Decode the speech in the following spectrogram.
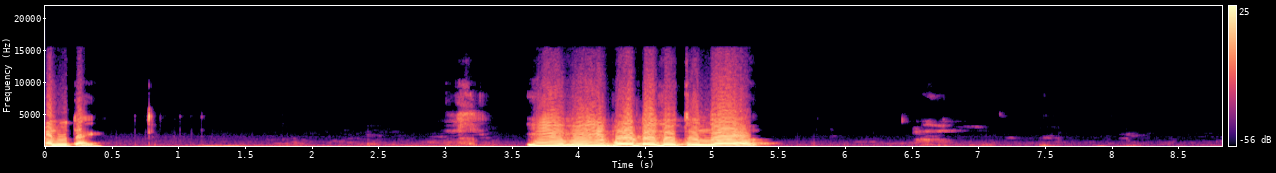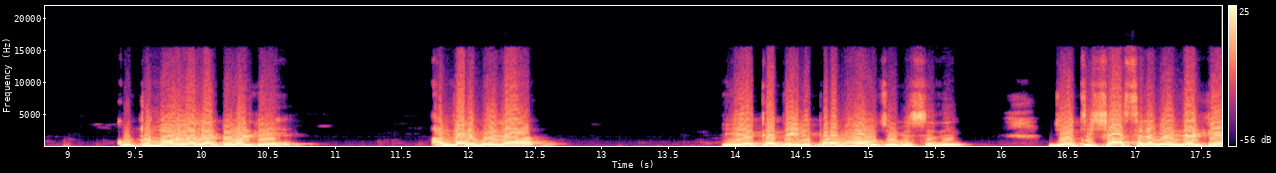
కలుగుతాయి? ఈ వీధి పోటు ఏదవుతుందో కుటుంబంలో ఉన్నటువంటి అందరి మీద ఈ యొక్క దీని ప్రభావం చూపిస్తుంది. జ్యోతిష్ శాస్త్రం ఏంటంటే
